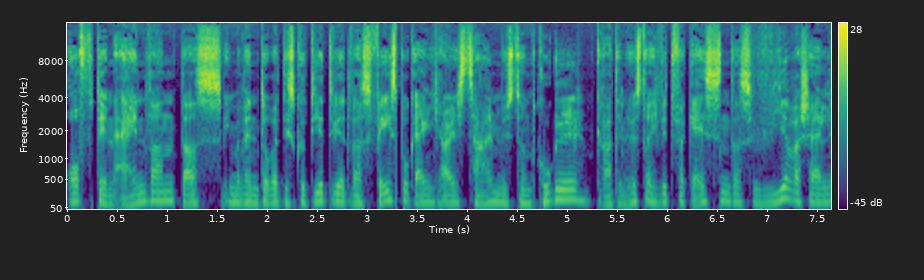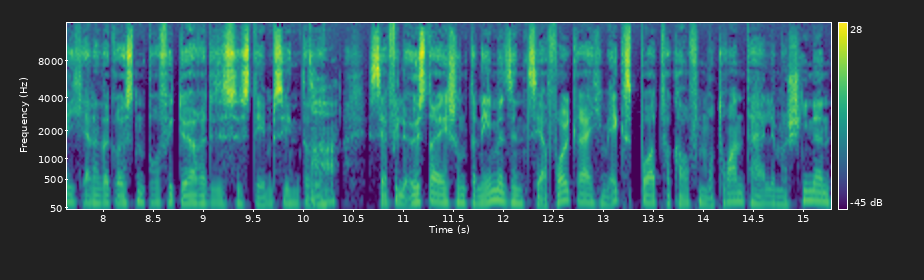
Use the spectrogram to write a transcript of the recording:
oft den Einwand, dass immer wenn darüber diskutiert wird, was Facebook eigentlich alles zahlen müsste und Google, gerade in Österreich wird vergessen, dass wir wahrscheinlich einer der größten Profiteure dieses Systems sind. Also Aha. sehr viele österreichische Unternehmen sind sehr erfolgreich im Export, verkaufen Motorenteile, Maschinen,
